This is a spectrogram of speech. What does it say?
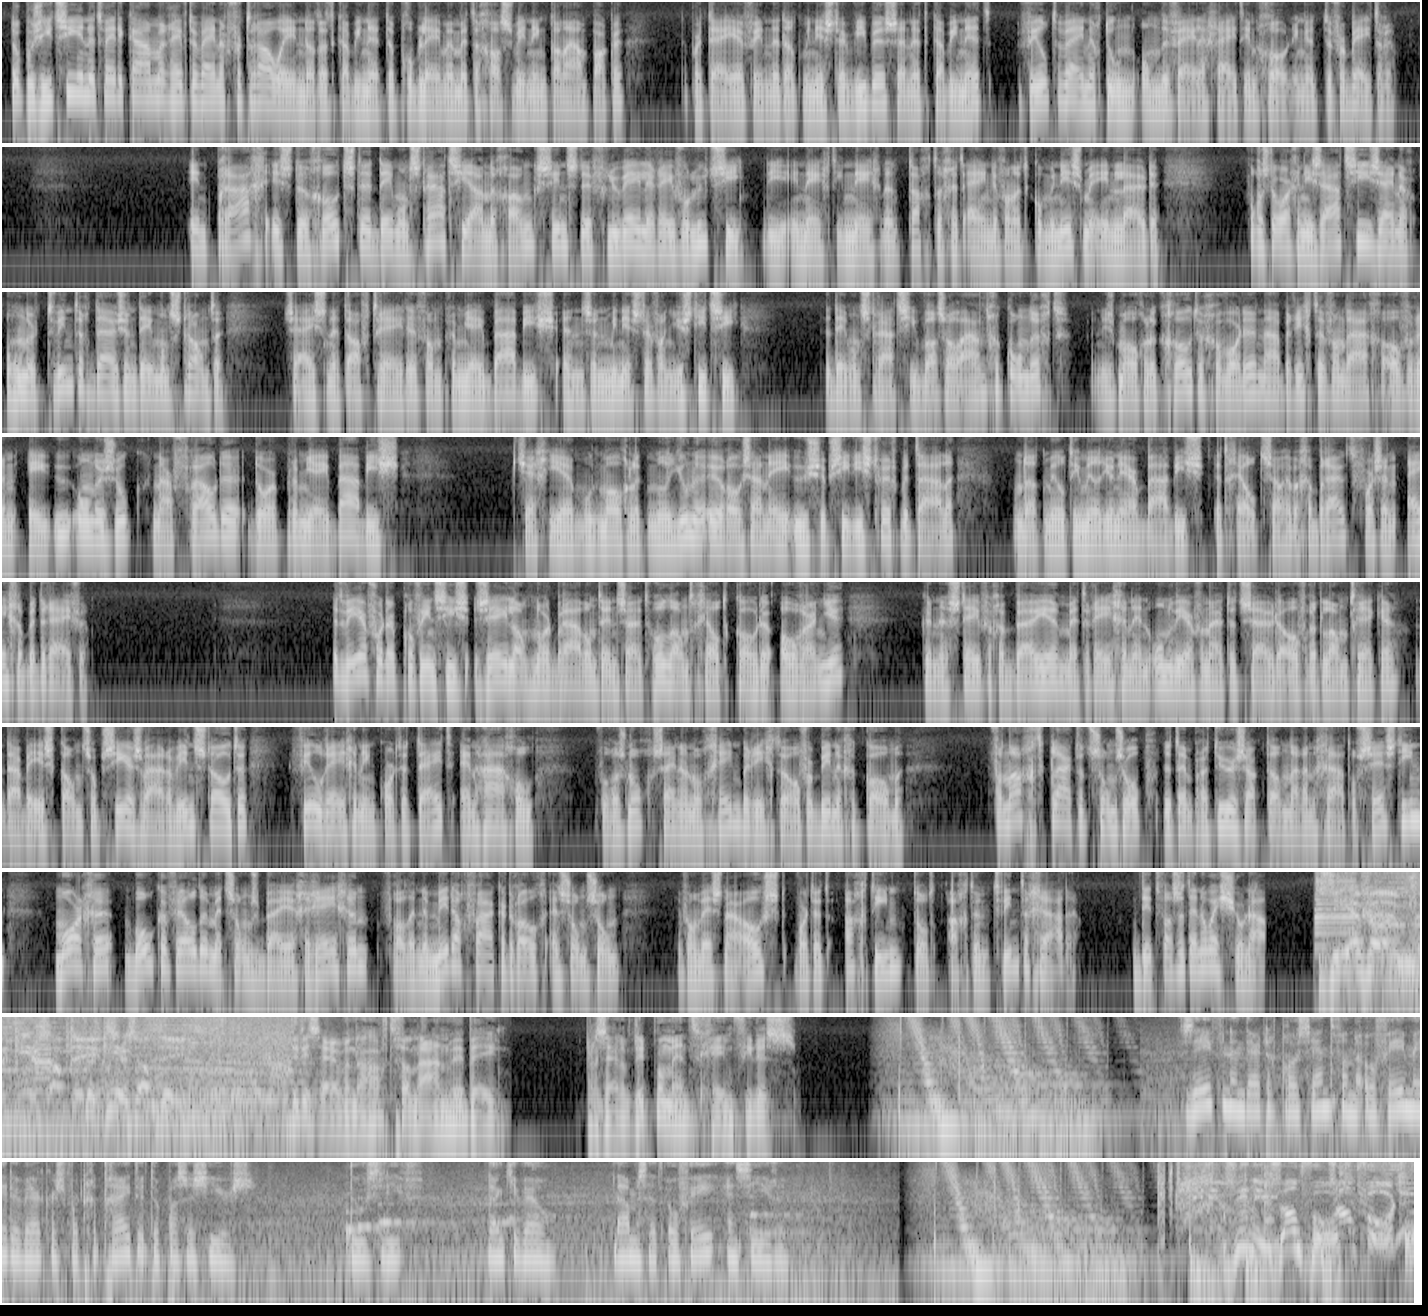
De oppositie in de Tweede Kamer heeft er weinig vertrouwen in dat het kabinet de problemen met de gaswinning kan aanpakken. De partijen vinden dat minister Wiebes en het kabinet veel te weinig doen om de veiligheid in Groningen te verbeteren. In Praag is de grootste demonstratie aan de gang sinds de fluwele revolutie... die in 1989 het einde van het communisme inluidde. Volgens de organisatie zijn er 120.000 demonstranten. Ze eisen het aftreden van premier Babiš en zijn minister van Justitie. De demonstratie was al aangekondigd en is mogelijk groter geworden... na berichten vandaag over een EU-onderzoek naar fraude door premier Babiš. Tsjechië moet mogelijk miljoenen euro's aan EU-subsidies terugbetalen... omdat multimiljonair Babiš het geld zou hebben gebruikt voor zijn eigen bedrijven. Het weer voor de provincies Zeeland, Noord-Brabant en Zuid-Holland geldt code oranje kunnen stevige buien met regen en onweer vanuit het zuiden over het land trekken. Daarbij is kans op zeer zware windstoten, veel regen in korte tijd en hagel. Vooralsnog zijn er nog geen berichten over binnengekomen. Vannacht klaart het soms op, de temperatuur zakt dan naar een graad of 16. Morgen wolkenvelden met soms buien geregen, vooral in de middag vaker droog en soms zon. En van west naar oost wordt het 18 tot 28 graden. Dit was het NOS Journaal. ZFM, verkeersupdate. verkeersupdate. Dit is Erwin de Hart van de ANWB. Er zijn op dit moment geen files. 37% van de OV-medewerkers wordt getraind door passagiers. Doe eens lief. Dank je wel. Namens het OV en Sieren. Zin in Zandvoort, Zandvoort?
